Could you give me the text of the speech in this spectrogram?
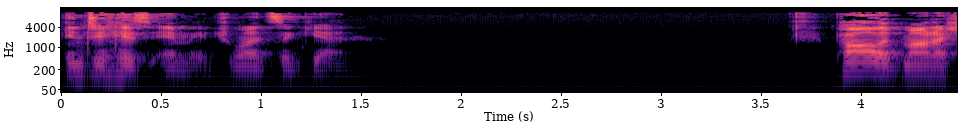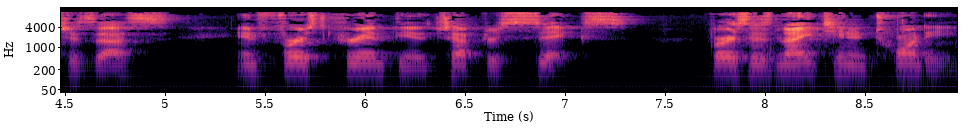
into His image once again. Paul admonishes us in 1 Corinthians chapter 6, verses 19 and 20.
